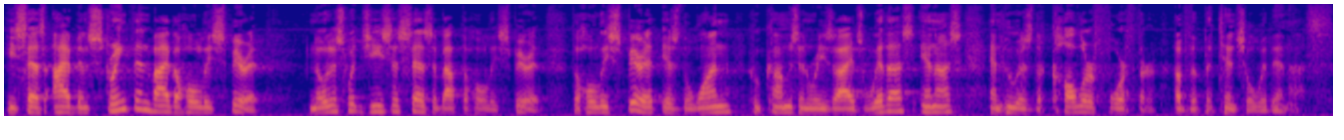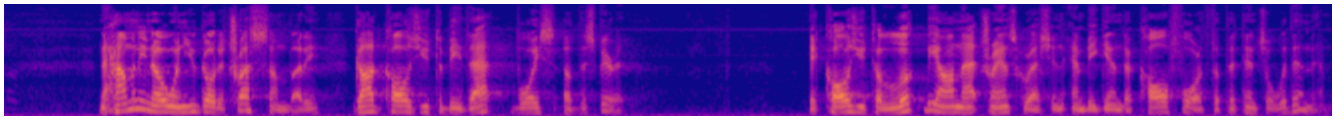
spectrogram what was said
He says, I have been strengthened by the Holy Spirit. Notice what Jesus says about the Holy Spirit. The Holy Spirit is the one who comes and resides with us, in us, and who is the caller forther of the potential within us. Now, how many know when you go to trust somebody, God calls you to be that voice of the Spirit? It calls you to look beyond that transgression and begin to call forth the potential within them.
